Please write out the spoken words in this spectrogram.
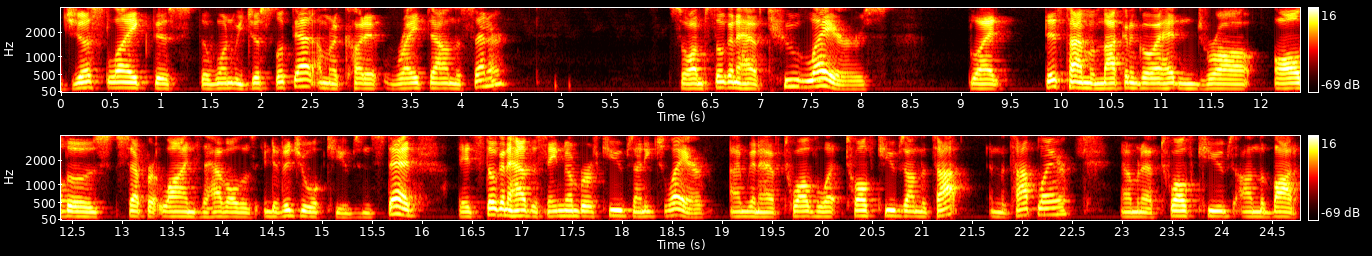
just like this, the one we just looked at. I'm going to cut it right down the center. So I'm still going to have two layers, but this time I'm not going to go ahead and draw all those separate lines to have all those individual cubes. Instead, it's still going to have the same number of cubes on each layer. I'm going to have 12, 12 cubes on the top and the top layer, and I'm going to have 12 cubes on the bottom.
